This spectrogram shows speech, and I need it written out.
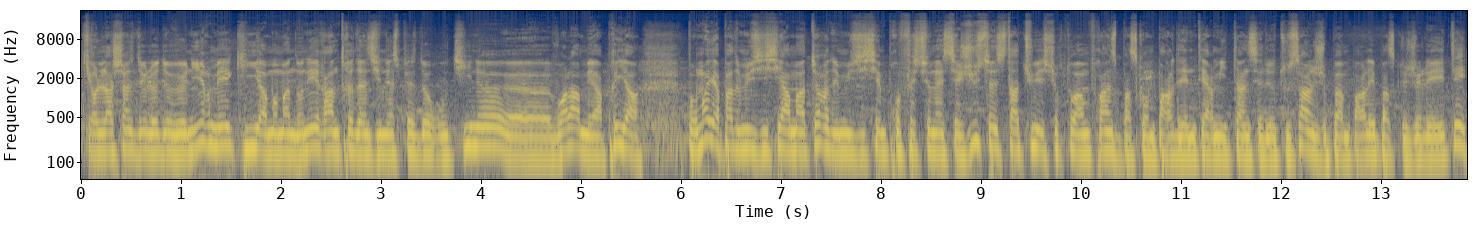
qui ont la chance de le devenir, mais qui, à un moment donné, rentrent dans une espèce de routine. euh, voilà. Mais après, y a, pour moi, il n'y a pas de musicien amateur et de musicien professionnel. C'est juste un statut, et surtout en France, parce qu'on parle d'intermittence et de tout ça. Je peux en parler parce que je l'ai été.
